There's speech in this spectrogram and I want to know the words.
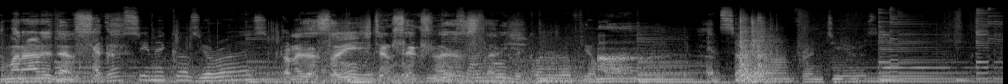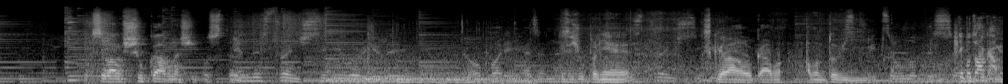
Kamaráde, ten sex, to nezastavíš, ten sex nezastavíš. the corner of your mind. Inside our frontiers. Jak se vám šuká v naší posteli. Ty jsi úplně skvělá holka a on to ví. Ty potákám.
